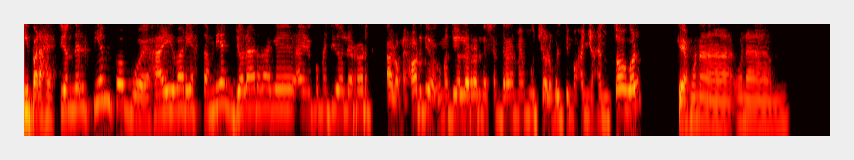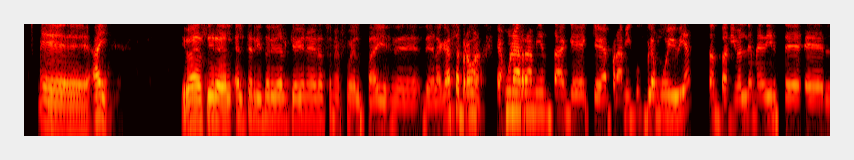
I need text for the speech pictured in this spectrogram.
Y para gestión del tiempo, pues hay varias también. Yo la verdad que he cometido el error, a lo mejor digo, he cometido el error de centrarme mucho los últimos años en Toggle, que es una, una eh, iba a decir el, territorio del que viene, ahora se me fue el país de, la casa, pero bueno, es una herramienta que, para mí cumple muy bien, tanto a nivel de medirte el,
